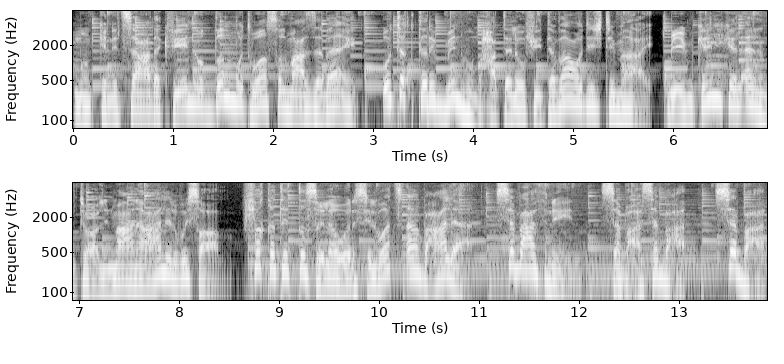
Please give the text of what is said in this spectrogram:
ممكن تساعدك في إنه تضل متواصل مع الزبائن وتقترب منهم حتى لو في تباعد اجتماعي. بإمكانك الآن تعلن معنا على الوصال. فقط اتصل أو ارسل واتساب على 72 77 7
